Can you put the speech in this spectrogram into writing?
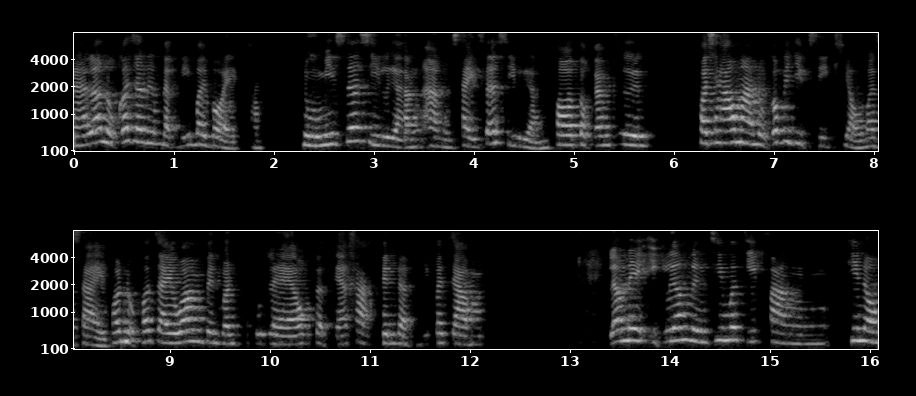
นะ แล้วหนูก็จะลืมแบบนี้บ่อยๆ ค่ะ หนูมีเสื้อสีเหลืองอ่าหนูใส่เสื้อสีเหลือง พอตกกลางคืน พอเช้ามาหนูก็ไปหยิบสีเขียวมาใส่ เพราะหนูเข้าใจว่ามันเป็นวันพุธแล้วแบบนี้ค่ะ เป็นแบบนี้ประจำ แล้วในอีกเรื่องหนึ่งที่เมื่อกี้ฟังพี่น้อง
